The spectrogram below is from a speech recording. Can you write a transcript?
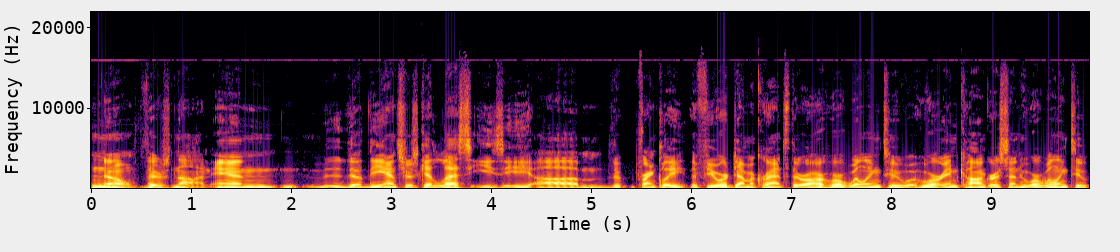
No, there's not, and the the answers get less easy. Um, the, frankly, the fewer Democrats there are who are willing to, who are in Congress and who are willing to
